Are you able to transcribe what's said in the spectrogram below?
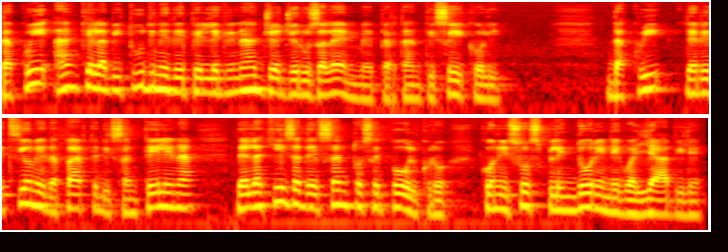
Da qui anche l'abitudine dei pellegrinaggi a Gerusalemme per tanti secoli. Da qui l'erezione da parte di Sant'Elena della chiesa del Santo Sepolcro con il suo splendore ineguagliabile,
